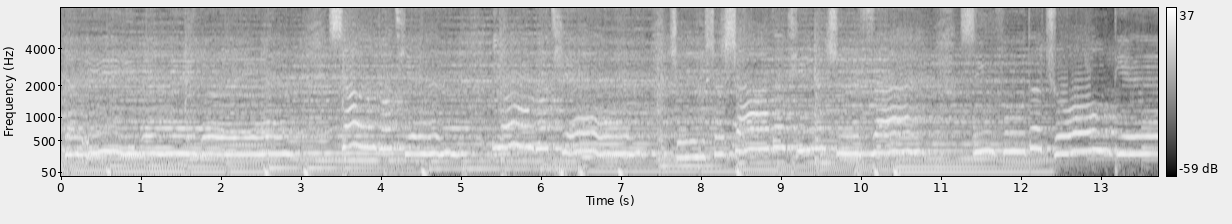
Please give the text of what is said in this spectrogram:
看一遍你的脸，笑有多甜，有多甜，这样傻傻的停止在幸福的终点。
